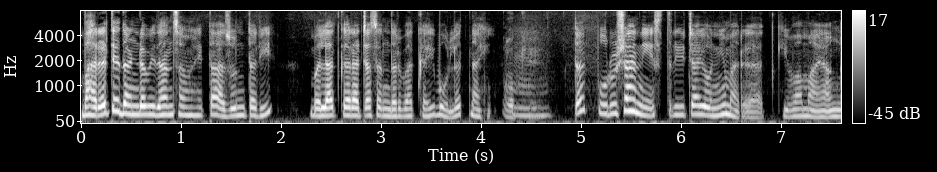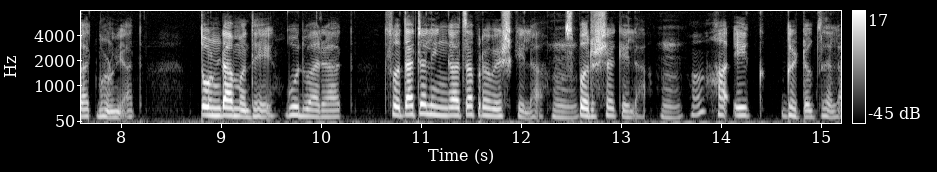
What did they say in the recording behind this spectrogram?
भारतीय दंडविधान संहिता अजून तरी बलात्काराच्या संदर्भात काही बोलत नाही. तर पुरुषांनी स्त्रीच्या योनी मार्गात किंवा मायांगात म्हणूयात तोंडामध्ये गुदवारात स्वतःच्या लिंगाचा प्रवेश केला. स्पर्श केला. हं, एक घटक झाला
